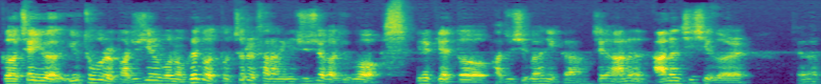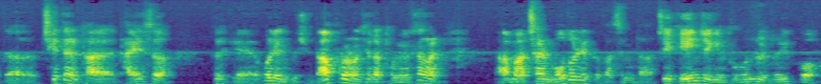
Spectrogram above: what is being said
그 제 유튜브를 봐주시는 분은 그래도 또 저를 사랑해 주셔가지고 이렇게 또 봐주시고 하니까 제가 아는 아는 지식을 제가 다 최대한 다 다해서 그렇게 올리는 것입니다. 앞으로는 제가 동영상을 아마 잘 못 올릴 것 같습니다. 제 개인적인 부분들도 있고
